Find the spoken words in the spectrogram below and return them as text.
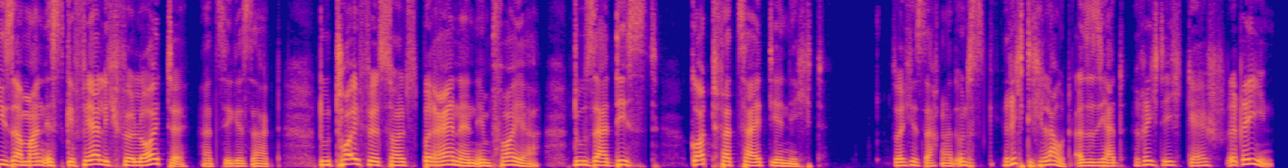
dieser Mann ist gefährlich für Leute, hat sie gesagt. Du Teufel sollst brennen im Feuer. Du Sadist, Gott verzeiht dir nicht. Solche Sachen hat. Und es ist richtig laut. Also sie hat richtig geschrien.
